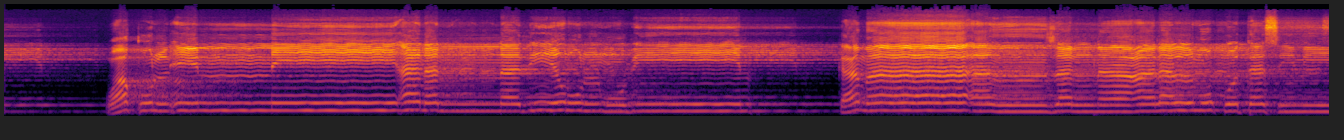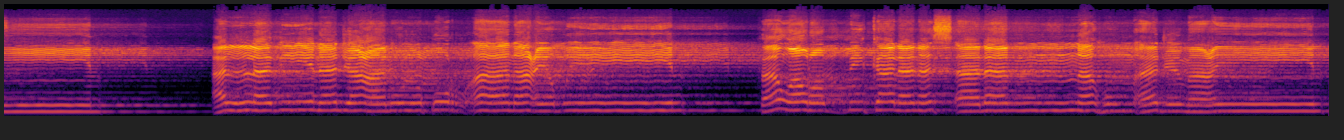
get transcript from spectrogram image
وقل إني أنا النذير المبين كما أنزلنا على المقتسمين الذين جعلوا القرآن عضين فوربك لنسألنهم أجمعين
